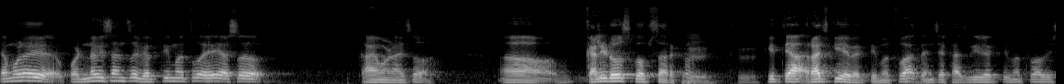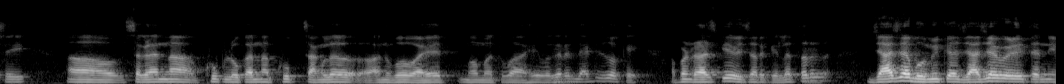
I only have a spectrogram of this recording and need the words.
त्यामुळे फडणवीसांचं व्यक्तिमत्व हे असं काय म्हणायचं कॅलिडोस्कोप सारखं की त्या राजकीय व्यक्तिमत्व त्यांच्या खाजगी व्यक्तिमत्वाविषयी सगळ्यांना खूप लोकांना खूप चांगलं अनुभव आहेत ममत्व आहे वगैरे दॅट इज ओके आपण राजकीय विचार केला तर ज्या ज्या भूमिका ज्या ज्या वेळी त्यांनी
